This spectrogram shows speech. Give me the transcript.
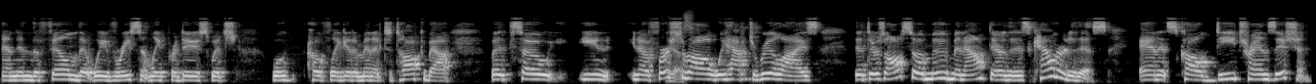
and in the film that we've recently produced, which we'll hopefully get a minute to talk about. But so you you know, first yes. of all, we have to realize that there's also a movement out there that is counter to this, and it's called detransition.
